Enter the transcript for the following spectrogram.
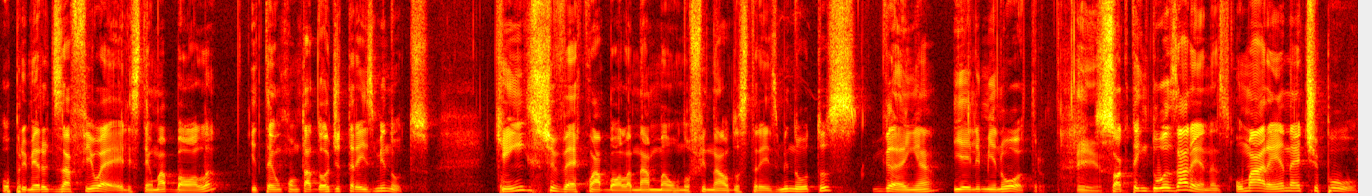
o primeiro desafio é: eles têm uma bola e tem um contador de 3 minutos. Quem estiver com a bola na mão no final dos três minutos ganha e elimina o outro. Isso. Só que tem duas arenas. Uma arena é tipo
